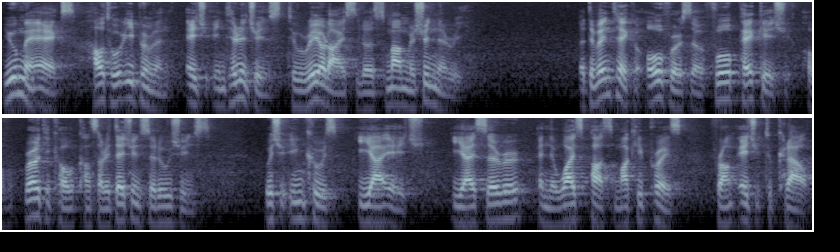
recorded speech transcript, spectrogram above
You may ask how to implement edge intelligence to realize the smart machinery. Advantech offers a full package of vertical consolidation solutions, which includes EIH, EI server, and the WISE-PaaS marketplace from edge to cloud.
